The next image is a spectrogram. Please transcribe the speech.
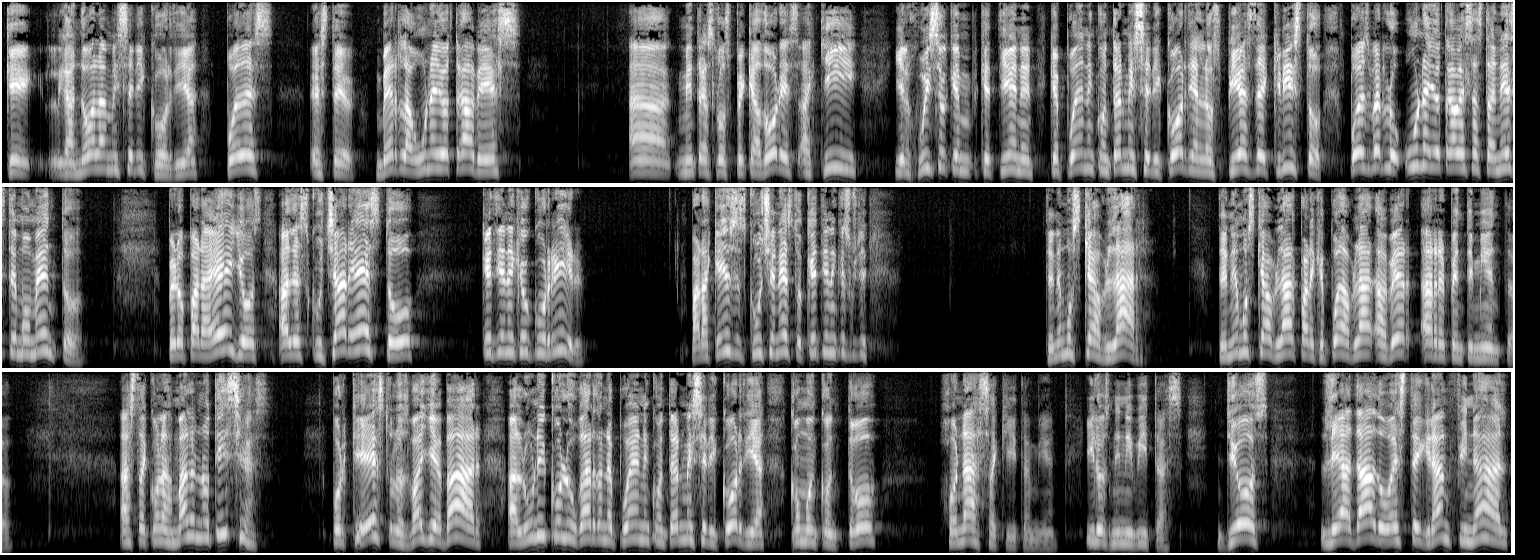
que ganó la misericordia, puedes este, verla una y otra vez, ah, mientras los pecadores aquí y el juicio que, que, tienen, que pueden encontrar misericordia en los pies de Cristo, puedes verlo una y otra vez hasta en este momento. Pero para ellos, al escuchar esto, ¿qué tiene que ocurrir? Para que ellos escuchen esto, ¿qué tienen que escuchar? Tenemos que hablar tenemos que hablar para que pueda hablar, haber arrepentimiento. Hasta con las malas noticias. Porque esto los va a llevar al único lugar donde pueden encontrar misericordia, como encontró Jonás aquí también. Y los ninivitas. Dios le ha dado este gran final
